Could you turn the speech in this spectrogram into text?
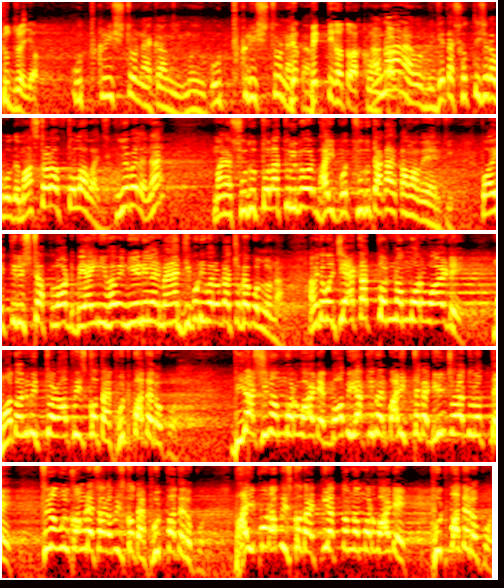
শুধরে যাও। উৎকৃষ্ট ন্যাকামি ময়ূক উৎকৃষ্ট ন্যাকামি। ব্যক্তিগত আক্রমণ না না যেটা সত্যি সেটা বলতে মাস্টার অফ তোলাবাজ খুঁজে পেলে না? মানে শুধু তোলা তুলবে ওর ভাই শুধু টাকা কামাবে আর কি। পঁয়ত্রিশটা প্লট বেআইনিভাবে নিয়ে নিলেন ব্যানার্জি পরিবার ওটা চোখে বলল না। আমি তো বলছি একাত্তর নম্বর ওয়ার্ডে মদন মিত্রর অফিস কোথায়? ফুটপাতের ওপর। বিরাশি নম্বর ওয়ার্ডে ববি হাকিমের বাড়ির থেকে ঢিলচোড়া দূরত্বে তৃণমূল কংগ্রেসের অফিস কোথায়? ফুটপাতের ওপর। ভাইপোর অফিস কোথায়? তিয়াত্তর নম্বর ওয়ার্ডে ফুটপাতের ওপর।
